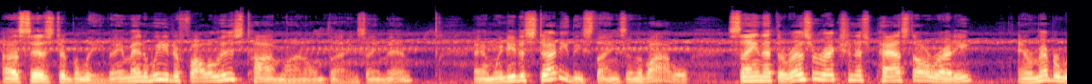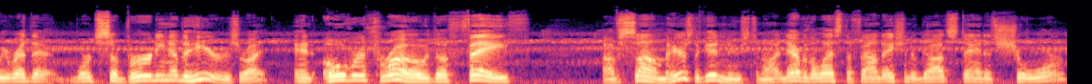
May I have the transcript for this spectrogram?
uh, says to believe. Amen. And we need to follow His timeline on things. Amen. And we need to study these things in the Bible, saying that the resurrection is past already. And remember, we read that word subverting of the hearers, right? And overthrow the faith of some. But here's the good news tonight. Nevertheless, the foundation of God standeth sure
